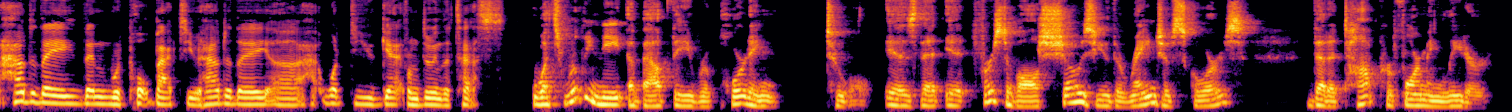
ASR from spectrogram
how do they then report back to you? How do they, uh, what do you get from doing the tests? What's really neat about the reporting tool is that it, first of all, shows you the range of scores that a top performing leader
